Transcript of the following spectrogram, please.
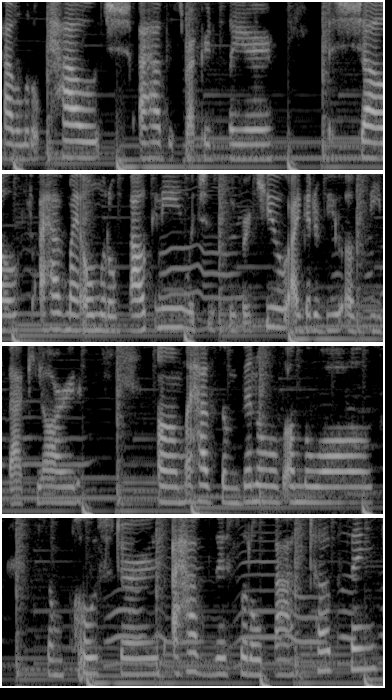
I have a little couch, I have this record player, a shelf. I have my own little balcony, which is super cute. I get a view of the backyard. Um, I have some vinyls on the walls, some posters. I have this little bathtub thing,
